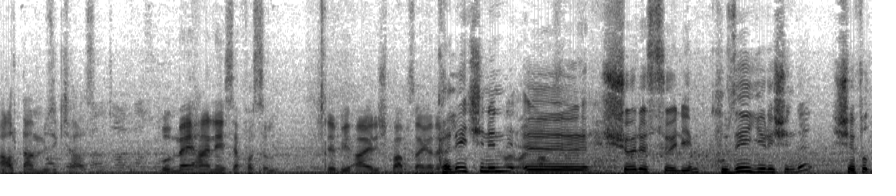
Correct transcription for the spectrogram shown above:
Alttan müzik çalsın. Bu meyhane ise fasıl. İşte bir Irish pub'sa ya da Kale içinin Normal eee, şöyle söyleyeyim. Kuzey girişinde Sheffield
